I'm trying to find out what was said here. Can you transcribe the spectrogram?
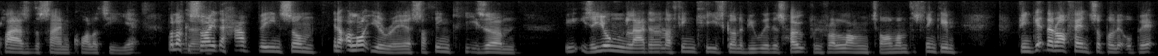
players of the same quality yet. But like I say, there have been some. You know, I like Urias. I think he's um he's a young lad, and I think he's going to be with us hopefully for a long time. I'm just thinking if you can get that offense up a little bit,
